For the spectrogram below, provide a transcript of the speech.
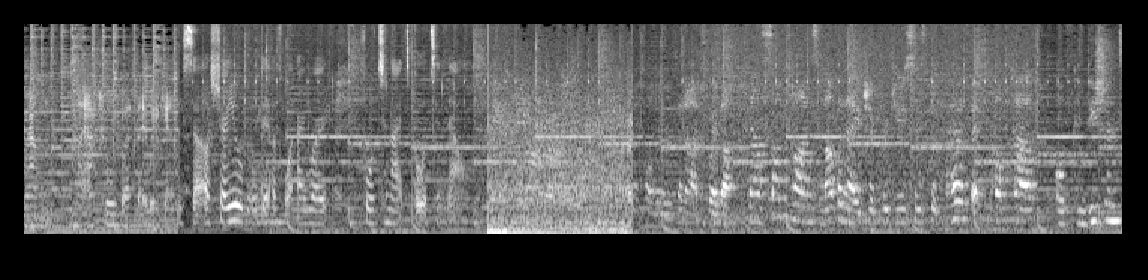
around my actual birthday weekend. So I'll show you a little bit of what I wrote for tonight's bulletin now. tonight's weather. Now, sometimes Mother Nature produces the perfect cocktail of conditions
